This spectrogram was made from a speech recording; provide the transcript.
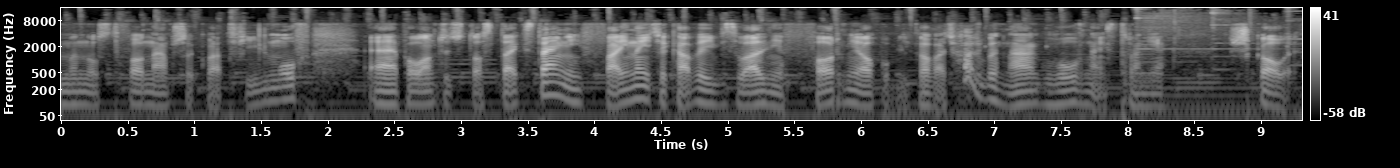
mnóstwo na przykład filmów, e, połączyć to z tekstem i w fajnej, ciekawej wizualnie formie opublikować choćby na głównej stronie szkoły.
